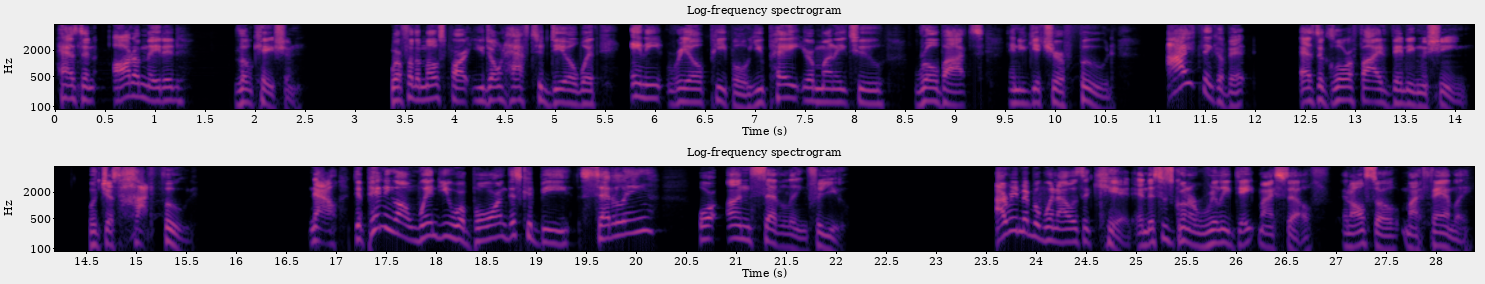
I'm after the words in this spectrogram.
has an automated location where, for the most part, you don't have to deal with any real people. You pay your money to robots and you get your food. I think of it as a glorified vending machine with just hot food. Now, depending on when you were born, this could be settling or unsettling for you. I remember when I was a kid, and this is going to really date myself and also my family,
